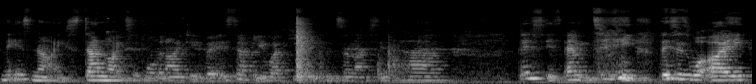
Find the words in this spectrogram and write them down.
and it is nice. Dan likes it more than I do, but it's definitely worth keeping because it's a nice thing to have. This is empty. this is what I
